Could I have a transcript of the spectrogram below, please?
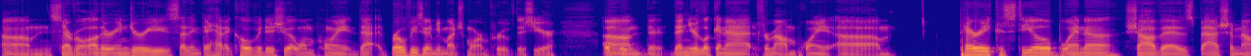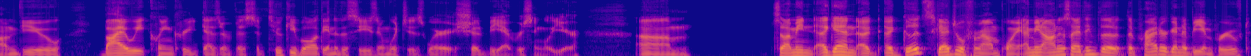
um, several other injuries. I think they had a COVID issue at one point. That Brophy's going to be much more improved this year. Um, th- then you're looking at for Mountain Pointe, um, Perry, Casteel, Buena, Chavez, Basha, Mountain View, bye week, Queen Creek, Desert Vista, Tukee Bowl at the end of the season, which is where it should be every single year. Um, so I mean, again, a, a good schedule for Mountain Pointe. I mean, honestly, I think the the Pride are going to be improved.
